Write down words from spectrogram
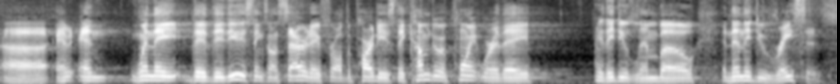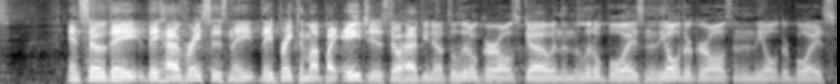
uh, and, and when they, they, they do these things on Saturday for all the parties, they come to a point where they, they do limbo and then they do races. And so they, they have races and they, they break them up by ages. They'll have, you know, the little girls go and then the little boys and then the older girls and then the older boys.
